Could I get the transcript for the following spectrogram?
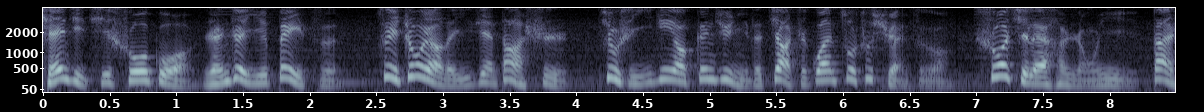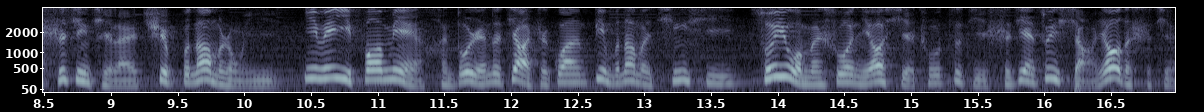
前几期说过，人这一辈子最重要的一件大事。就是一定要根据你的价值观做出选择。说起来很容易，但实行起来却不那么容易。因为一方面，很多人的价值观并不那么清晰，所以我们说你要写出自己实践最想要的事情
